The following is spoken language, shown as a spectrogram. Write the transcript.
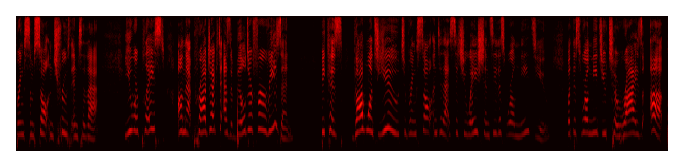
bring some salt and truth into that. You were placed on that project as a builder for a reason because God wants you to bring salt into that situation. See, this world needs you. But this world needs you to rise up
